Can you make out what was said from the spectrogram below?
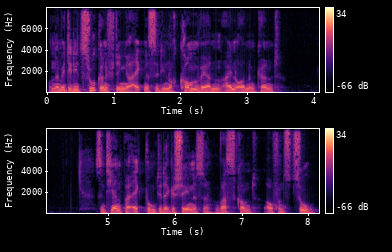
Und damit ihr die zukünftigen Ereignisse, die noch kommen werden, einordnen könnt, sind hier ein paar Eckpunkte der Geschehnisse. Was kommt auf uns zu?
